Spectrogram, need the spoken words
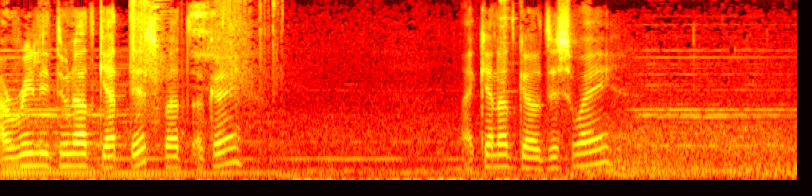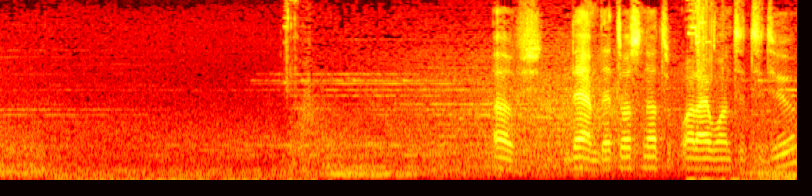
I really do not get this, but okay. I cannot go this way. Oh, damn, that was not what I wanted to do.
